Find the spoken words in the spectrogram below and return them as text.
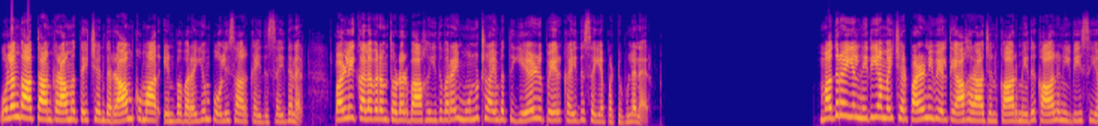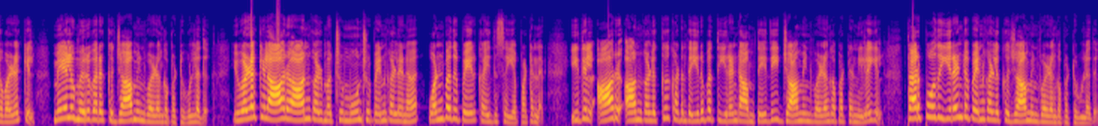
உலங்காத்தான் கிராமத்தைச் சேர்ந்த ராம்குமார் என்பவரையும் போலீசார் கைது செய்தனர். பள்ளி கலவரம் தொடர்பாக இதுவரை முன்னூற்று ஐம்பத்தி ஏழு பேர் கைது செய்யப்பட்டுள்ளனர். மதுரையில் நிதியமைச்சர் பழனிவேல் தியாகராஜன் கார் மீது காலனி வீசிய வழக்கில் மேலும் இருவருக்கு ஜாமீன் வழங்கப்பட்டுள்ளது. இவ்வழக்கில் ஆறு ஆண்கள் மற்றும் மூன்று பெண்கள் என ஒன்பது பேர் கைது செய்யப்பட்டனர். இதில் ஆறு ஆண்களுக்கு கடந்த இருபத்தி இரண்டாம் தேதி ஜாமீன் வழங்கப்பட்ட நிலையில் தற்போது இரண்டு பெண்களுக்கு ஜாமீன் வழங்கப்பட்டுள்ளது.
